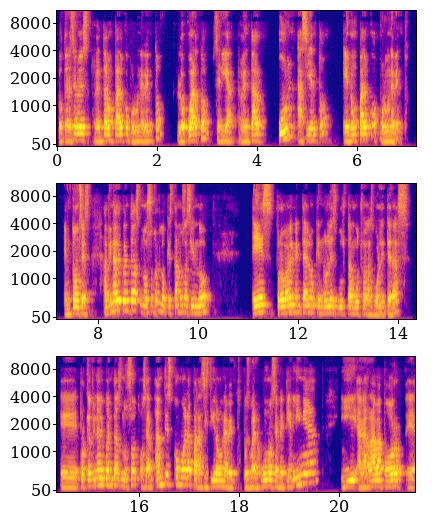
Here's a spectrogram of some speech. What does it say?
Lo tercero es rentar un palco por un evento. Lo cuarto sería rentar un asiento en un palco por un evento. Entonces, a final de cuentas, nosotros lo que estamos haciendo es probablemente algo que no les gusta mucho a las boleteras, eh, porque a final de cuentas nosotros, o sea, antes cómo era para asistir a un evento, pues bueno, uno se metía en línea y agarraba por eh,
